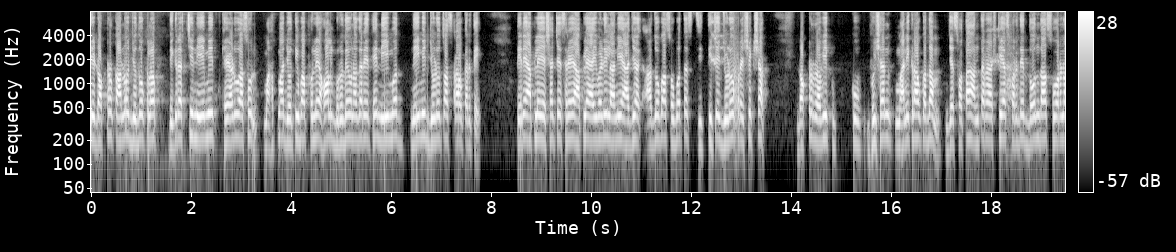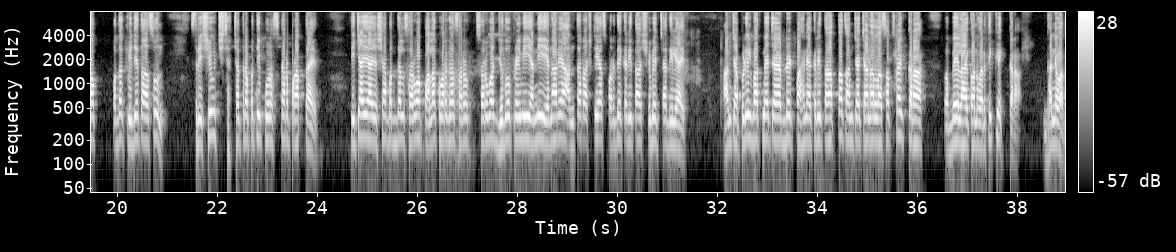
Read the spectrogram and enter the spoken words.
ती डॉक्टर कानो जुदो क्लब दिग्रसची नियमित खेळाडू असून महात्मा ज्योतिबा फुले हॉल गुरुदेवनगर येथे नियमित नियमित जुडोचा सराव करते. तिने आपले यशाचे श्रेय आपले आई वडील आणि आजी आजोबा सोबतच तिचे जुडो प्रशिक्षक डॉक्टर रवी भूषण माणिकराव कदम जे स्वतः आंतरराष्ट्रीय स्पर्धेत दोनदा सुवर्ण पदक विजेता असून श्री शिव छ- छत्रपती पुरस्कार प्राप्त आहेत. तिच्या या यशाबद्दल सर्व पालकवर्ग सर्व सर्व जुदोप्रेमी यांनी येणाऱ्या आंतरराष्ट्रीय स्पर्धेकरिता शुभेच्छा दिल्या आहेत. आमच्या पुढील बातम्याच्या अपडेट पाहण्याकरिता आत्ताच आमच्या चॅनलला सबस्क्राईब करा. बेल आयकॉनवरती क्लिक करा. धन्यवाद.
